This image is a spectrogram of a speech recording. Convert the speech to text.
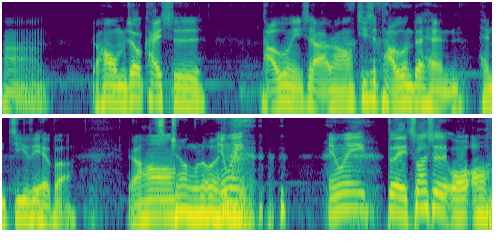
嗯，然后我们就开始讨论一下，然后其实讨论的很 很激烈吧，然后因为因为对算是我哦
